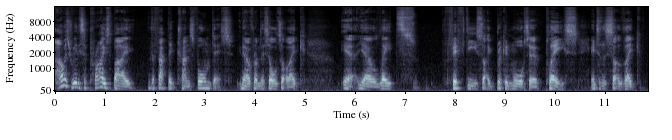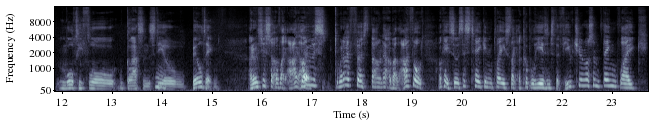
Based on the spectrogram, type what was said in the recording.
I was really surprised by the fact they transformed it. You know, from this old sort of like yeah, you know, late fifties sort of like brick and mortar place into this sort of like multi-floor glass and hmm. steel building. And it was just sort of like I, I was when I first found out about that, I thought, okay, so is this taking place like a couple of years into the future or something? Like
